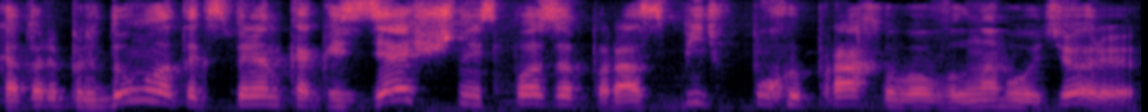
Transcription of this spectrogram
который придумал этот эксперимент как изящный способ разбить в пух и прах его волновую теорию.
